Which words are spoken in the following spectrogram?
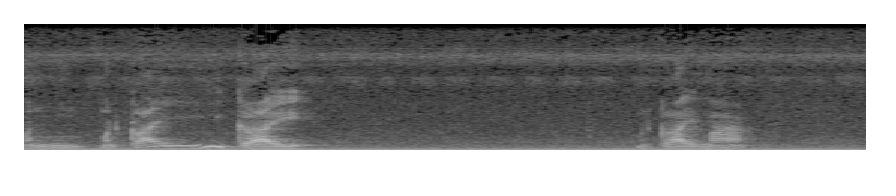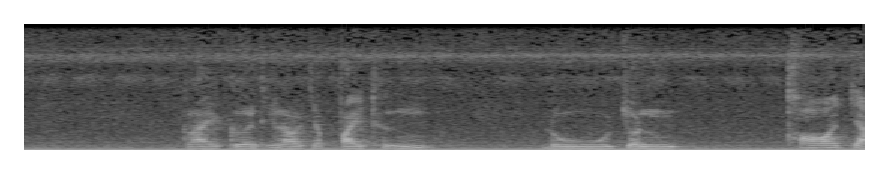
มันมันไกลไกล มันไกลมาก ไกลเกินที่เราจะไปถึง ดูจนท้อใจ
